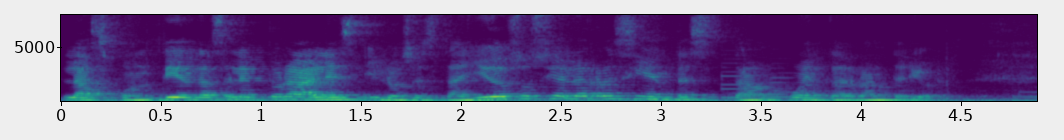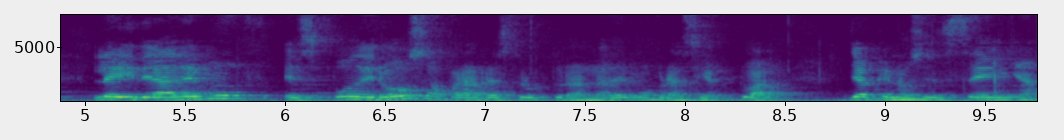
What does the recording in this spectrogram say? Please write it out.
Las contiendas electorales y los estallidos sociales recientes dan cuenta de lo anterior. La idea de MOVE es poderosa para reestructurar la democracia actual, ya que nos enseña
